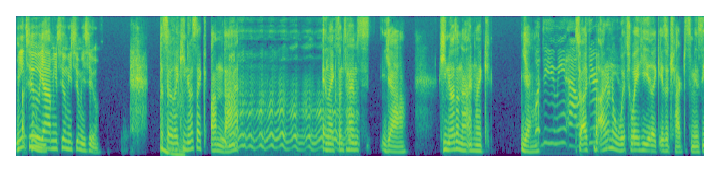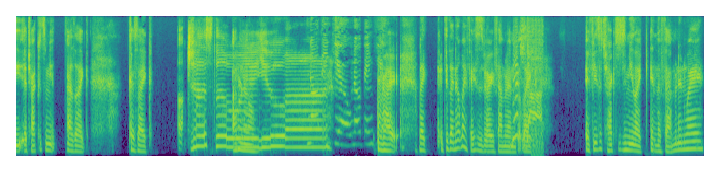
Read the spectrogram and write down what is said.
me too, Mm. yeah, me too, me too, me too. So like he knows like I'm that, and like sometimes yeah, he knows I'm that, and like yeah. What do you mean, Alex? So I, but I don't know which way he like is attracted to me. Is he attracted to me as like, cause like Just the I don't know. way you are. No, thank you. Right, like because I know my face is very feminine, but like if he's attracted to me like in the feminine way,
